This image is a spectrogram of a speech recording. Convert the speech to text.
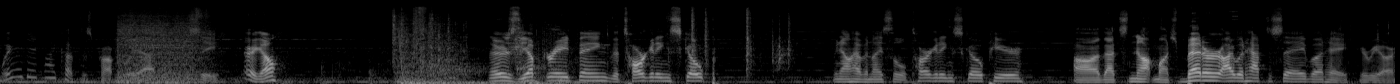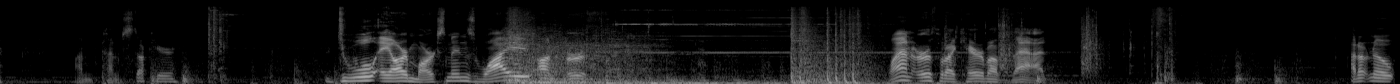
Where didn't I cut this properly at? Let's see. There we go. There's the upgrade thing, the targeting scope. We now have a nice little targeting scope here. Uh, that's not much better, I would have to say, but hey, here we are. I'm kind of stuck here. Dual AR marksmans? Why on earth? Why on earth would I care about that? I don't know.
